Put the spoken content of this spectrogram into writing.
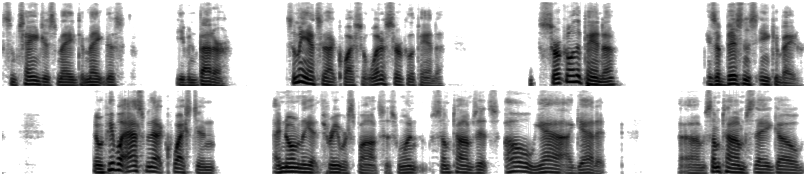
some changes made to make this even better. So let me answer that question. What is Circle of the Panda? Circle of the Panda is a business incubator. Now, when people ask me that question, I normally get three responses. One, sometimes it's, oh, yeah, I get it. Um, sometimes they go,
